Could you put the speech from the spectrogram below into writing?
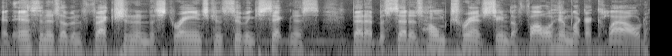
and incidents of infection and the strange, consuming sickness that had beset his home trench seemed to follow him like a cloud.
